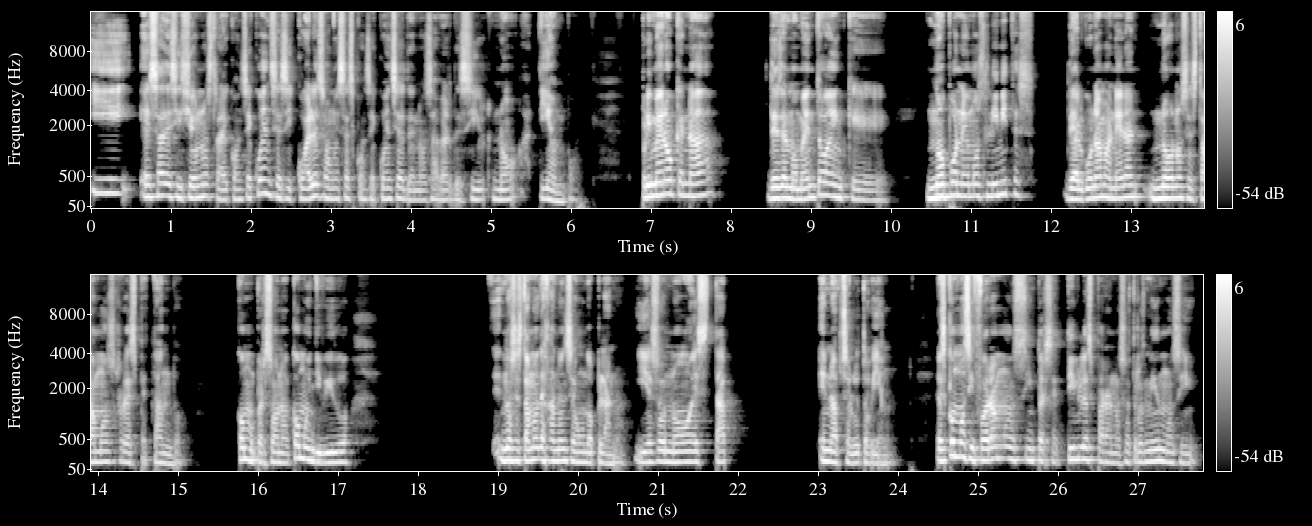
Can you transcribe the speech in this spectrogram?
Y esa decisión nos trae consecuencias. ¿Y cuáles son esas consecuencias de no saber decir no a tiempo? Primero que nada, desde el momento en que no ponemos límites, de alguna manera no nos estamos respetando como persona, como individuo. Nos estamos dejando en segundo plano y eso no está en absoluto bien. Es como si fuéramos imperceptibles para nosotros mismos y,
